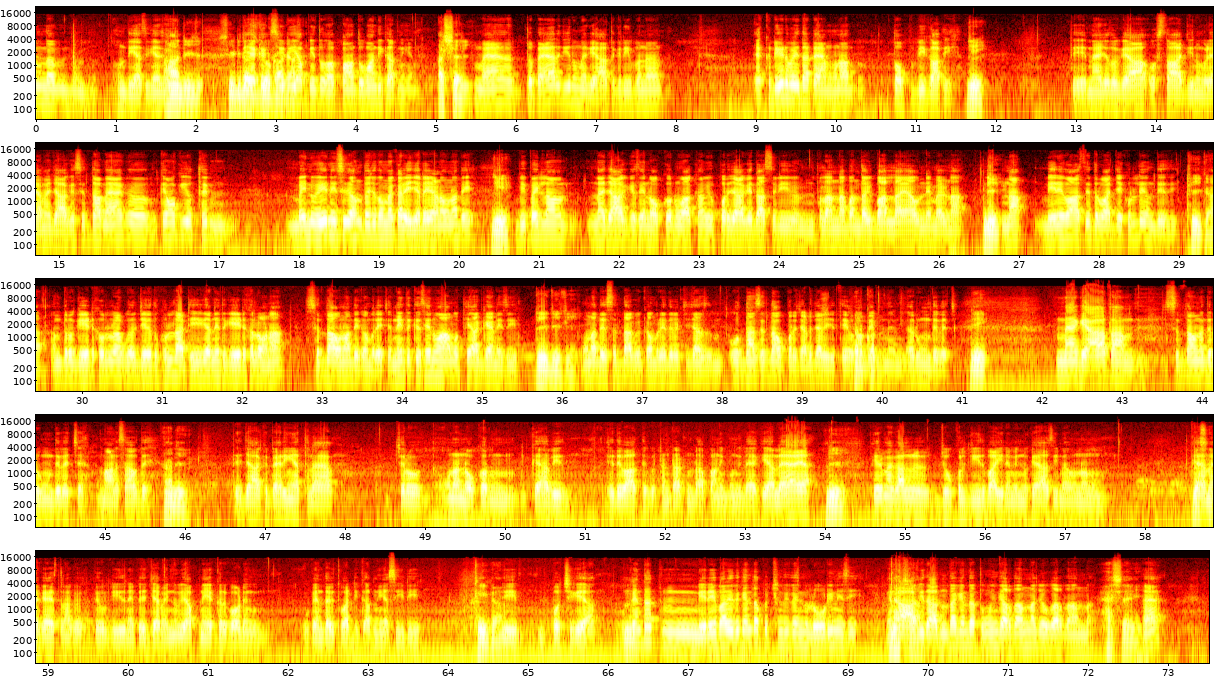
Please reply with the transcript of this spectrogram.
ਹੁੰਦੀਆਂ ਸੀਗੀਆਂ ਹਾਂਜੀ ਸੀਡੀ ਦਾ ਸਟੋਕ ਆ ਗਿਆ ਆਪਣੀ ਤੋਂ ਆਪਾਂ ਦੋਵਾਂ ਦੀ ਕਰਨੀ ਆ। ਅੱਛਾ ਜੀ। ਮੈਂ ਦੁਪਹਿਰ ਜੀ ਨੂੰ ਮੈਂ ਗਿਆ ਤਕਰੀਬਨ 1:30 ਵਜੇ ਦਾ ਟਾਈਮ ਹੋਣਾ ਧੁੱਪ ਵੀ ਕਾਫੀ। ਜੀ। ਤੇ ਮੈਂ ਜਦੋਂ ਗਿਆ ਉਸਤਾਦ ਜੀ ਨੂੰ ਮਿਲਿਆ ਮੈਂ ਜਾ ਕੇ ਸਿੱਧਾ ਮੈਂ ਕਿਉਂਕਿ ਉੱਥੇ ਮੈਨੂੰ ਇਹ ਨਹੀਂ ਸੀਗਾ ਹੁੰਦਾ ਜਦੋਂ ਮੈਂ ਘਰੇ ਚਲੇ ਜਾਣਾ ਉਹਨਾਂ ਦੇ ਜੀ। ਵੀ ਪਹਿਲਾਂ ਮੈਂ ਜਾ ਕੇ ਕਿਸੇ ਨੌਕਰ ਨੂੰ ਆਖਾਂ ਵੀ ਉੱਪਰ ਜਾ ਕੇ ਦੱਸ ਵੀ ਫਲਾਨਾ ਬੰਦਾ ਵੀ ਬੱਲ ਆਇਆ ਉਹਨੇ ਮਿਲਣਾ। ਜੀ। ਨਾ ਮੇਰੇ ਵਾਸਤੇ ਦਰਵਾਜ਼ੇ ਖੁੱਲੇ ਹੁੰਦੇ ਸੀ। ਠੀਕ ਆ। ਅੰਦਰੋਂ ਗੇਟ ਖੋਲਣਾ ਜੇ ਤਾਂ ਖੁੱਲਾ ਠੀਕ ਹੈ ਨਹੀਂ ਤਾਂ ਗੇਟ ਖਲਾਉਣਾ ਸਿੱਧਾ ਉਹਨਾਂ ਦੇ ਕਮਰੇ 'ਚ। ਨਹੀਂ ਤਾਂ ਕਿਸੇ ਨੂੰ ਆਮ ਉੱਥੇ ਆਗਿਆ ਨਹੀਂ ਸੀ। ਜੀ ਜੀ ਜੀ। ਉਹਨਾਂ ਦੇ ਸਿੱਧਾ ਕੋਈ ਕਮਰੇ ਦੇ ਵਿੱਚ ਜਾਂ ਉਦਾਂ ਸਿੱਧਾ ਉੱਪਰ ਚੜ ਜਾਵੇ ਜਿੱਥੇ ਉਹਨਾਂ ਦੇ ਰੂਮ ਦੇ ਵਿੱਚ। ਜੀ। ਮੈਂ ਗਿਆ ਤਾਂ ਸਿੱਧਾ ਉਹਨਾਂ ਦੇ ਰੂਮ ਦੇ ਵਿੱਚ ਮਾਨ ਸਾਹਿਬ ਦੇ। ਹਾਂਜੀ। ਤੇ ਜਾ ਕੇ ਪੈਰੀਂ ਹੱਥ ਲਾਇਆ। ਚਲੋ ਉਹਨਾਂ ਨੌਕਰ ਨੂੰ ਕਿਹਾ ਵੀ ਇਹਦੇ ਵਾਸਤੇ ਕੋਈ ਠੰਡਾ ਠੰਡਾ ਪਾਣੀ ਪੂਣੀ ਲੈ ਕੇ ਆ ਲੈ ਆਇਆ। ਜੀ। ਫਿਰ ਮੈਂ ਗੱਲ ਜੋ ਕੁਲਜੀਤ ਭਾਈ ਨੇ ਮੈਨੂੰ ਕਿਹਾ ਸੀ ਮੈਂ ਉਹਨਾਂ ਨੂੰ ਕਿਹਾ ਮੈਂ ਕਿਹਾ ਇਸ ਤਰ੍ਹਾਂ ਕਿ ਕੁਲਜੀਤ ਨੇ ਭੇਜਿਆ ਮੈਨੂੰ ਵੀ ਆਪਣੀ ਇੱਕ ਰਿਕਾਰਡਿੰਗ ਉਹ ਕਹਿੰਦਾ ਵੀ ਤੁਹਾਡੀ ਕਰਨੀ ਹੈ ਸੀਡੀ ਠੀਕ ਆ। ਵੀ ਪੁੱਛ ਗਿਆ ਉਹ ਕਹਿੰਦਾ "ਤ- ਮੇਰੇ ਬਾਰੇ ਤਾਂ ਕਹਿੰਦਾ ਪੁੱਛਣ ਦੀ ਤੈਨੂੰ ਲੋੜ ਹੀ ਨਹੀਂ ਸੀ। ਕਹਿੰਦਾ। ਆਪ ਹੀ ਦੱਸ ਦਿੰਦਾ ਕਹਿੰਦਾ ਤੂੰ ਹੀ ਕਰਦਾ ਹੁੰਦਾ ਜੋ ਕਰਦਾ ਹੁੰਦਾ। ਅੱਛਾ ਜੀ। ਹੈ?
